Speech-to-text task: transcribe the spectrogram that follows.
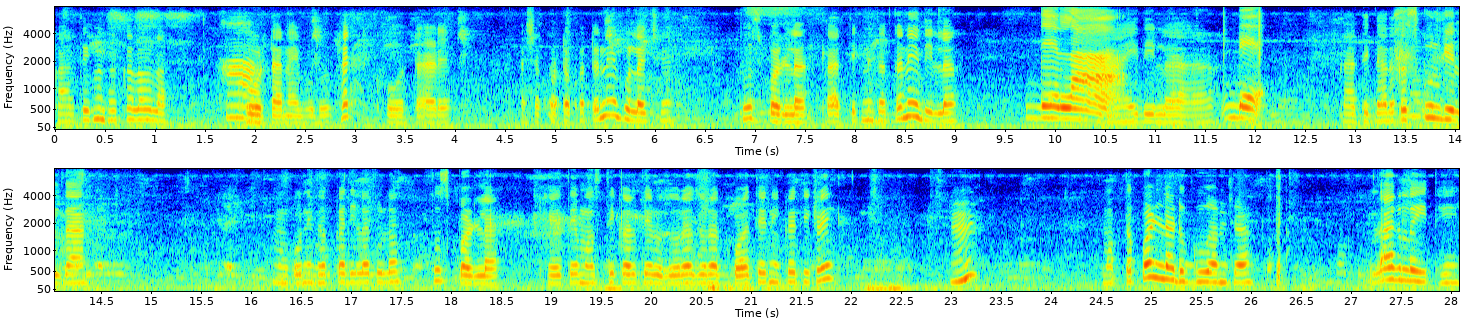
कार्तिकनं धक्का लावला? हा. खोटा नाही बोलू. हट खोटाडे. अशा खोटं खोटं नाही बोलायचे. तूच पडला. कार्तिकने धक्का नाही दिला. दिला. नाही दिला. दे. कार्तिक दादा तर स्कूल गेलता. मग कोणी धक्का दिला तुला? तूच पडला. खेळते मस्ती करते जोरात जोरात पळते इकडे तिकडे. हम्म? मग तर पडला डुग्गू आमच्या. लागलं इथे.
